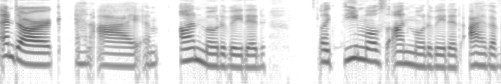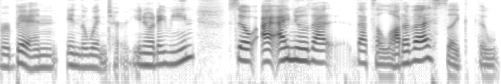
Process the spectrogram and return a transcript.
and dark and I am unmotivated like the most unmotivated I've ever been in the winter. You know what I mean? So I, I know that that's a lot of us. Like the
